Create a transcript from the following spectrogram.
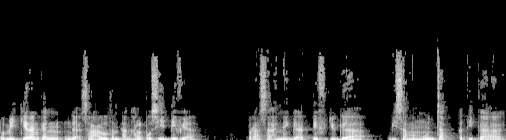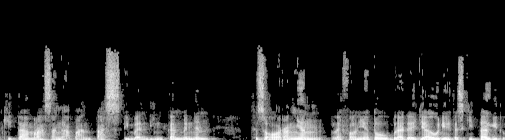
pemikiran kan nggak selalu tentang hal positif ya. Perasaan negatif juga bisa memuncak ketika kita merasa nggak pantas dibandingkan dengan seseorang yang levelnya tuh berada jauh di atas kita gitu.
